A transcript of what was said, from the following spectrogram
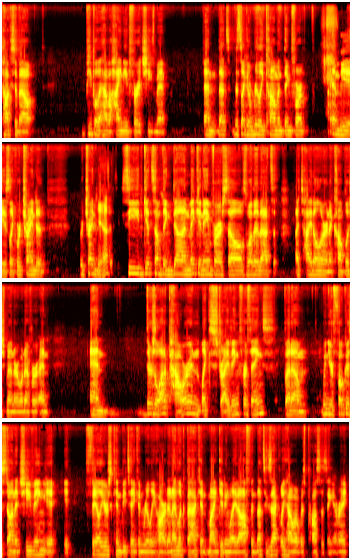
talks about people that have a high need for achievement, and that's that's like a really common thing for MBAs. Like we're trying to we're trying to yeah. succeed, get something done, make a name for ourselves, whether that's a title or an accomplishment or whatever. And and there's a lot of power in like striving for things, but um, when you're focused on achieving it, it failures can be taken really hard. And I look back at my getting laid off, and that's exactly how I was processing it, right?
